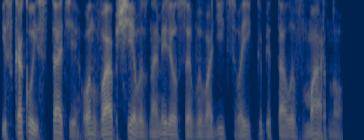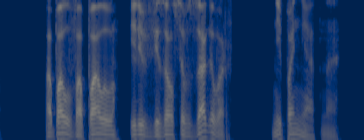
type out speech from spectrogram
И с какой стати он вообще вознамерился выводить свои капиталы в Марну? Попал в опалу или ввязался в заговор? Непонятно,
